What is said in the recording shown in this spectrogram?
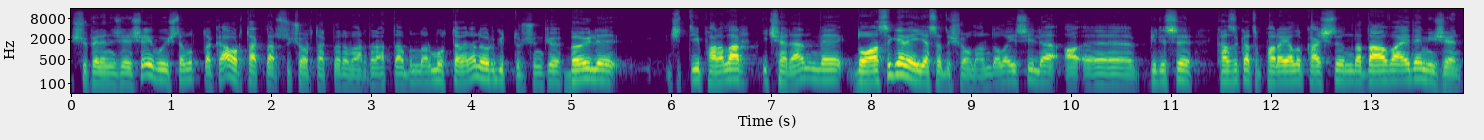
şüpheleneceği şey bu işte mutlaka ortaklar, suç ortakları vardır. Hatta bunlar muhtemelen örgüttür. Çünkü böyle ciddi paralar içeren ve doğası gereği yasa dışı olan dolayısıyla e, birisi kazık atıp parayı alıp kaçtığında dava edemeyeceğin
